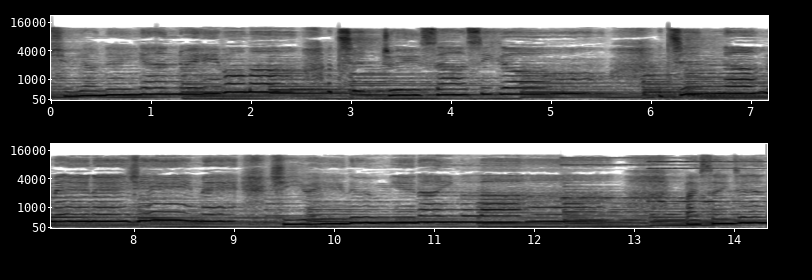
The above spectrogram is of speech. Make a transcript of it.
ဖြူရောင်တဲ့ရန်တွေပေါ်မှာအချစ်တွေစာစီကောအချစ်နာမင်းနဲ့ရိပ်မေရှိရသူမြင်နိုင်မလားပိုင်ဆိုင်ခြင်း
